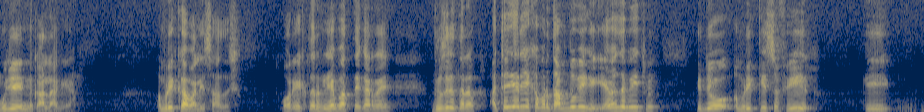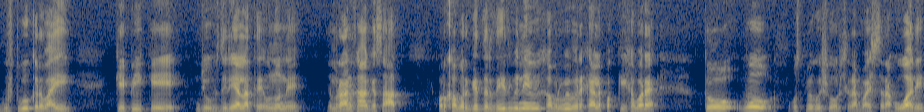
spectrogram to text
मुझे निकाला गया। अमेरिका वाली साजिश। और एक तरफ़ यह बातें कर रहे हैं, दूसरी तरफ़ अच्छा यार ये खबर तब्दू भी गई है वैसे बीच में, कि जो अमरीकी सफ़ीर की गुफ्तु करवाई के पी के जो वजी अला थे, उन्होंने इमरान खान के साथ, और ख़बर की तरदीद भी नहीं हुई, खबर भी मेरे ख्याल पक्की खबर है तो वो उस पर कोई शोर शराबा इस तरह हुआ नहीं,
